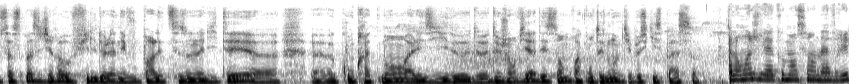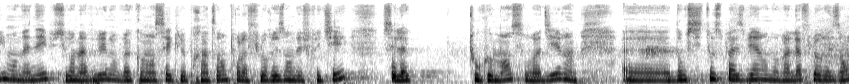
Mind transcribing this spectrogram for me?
ça se passe, je dirais, au fil de l'année? Vous parlez de saisonnalité. concrètement, allez-y, de, de, de, janvier à décembre, racontez-nous un petit peu ce qui se passe. Alors moi, je vais commencer en avril, mon année, puisqu'en avril, on va commencer avec le printemps pour la floraison des fruitiers. C'est là tout commence, on va dire. Euh, donc si tout se passe bien, on aura la floraison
